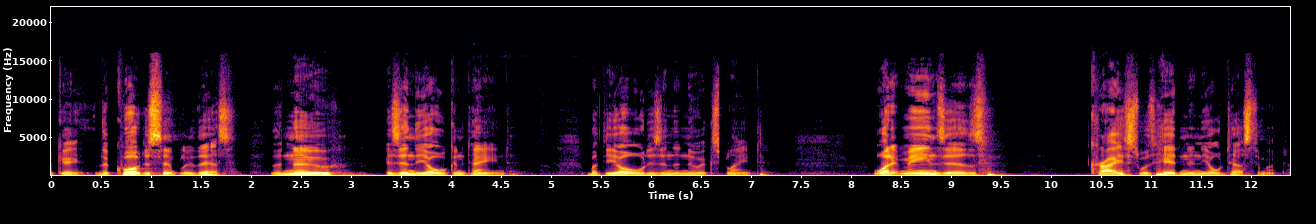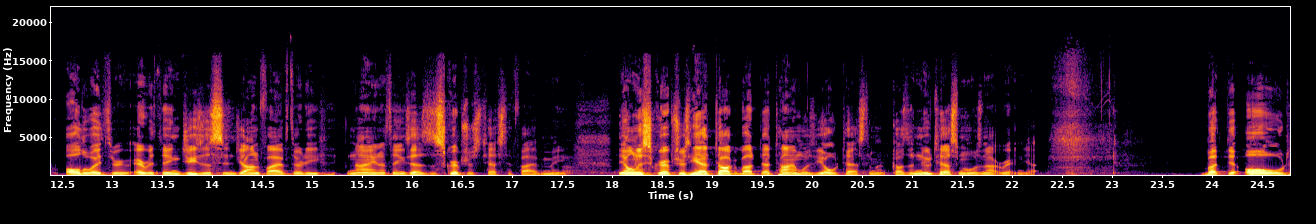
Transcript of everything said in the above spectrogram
Okay, the quote is simply this The new is in the old contained, but the old is in the new explained. What it means is Christ was hidden in the Old Testament all the way through. Everything Jesus in John 5 39, I think, says, The scriptures testify of me. The only scriptures he had to talk about at that time was the Old Testament because the New Testament was not written yet. But the Old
